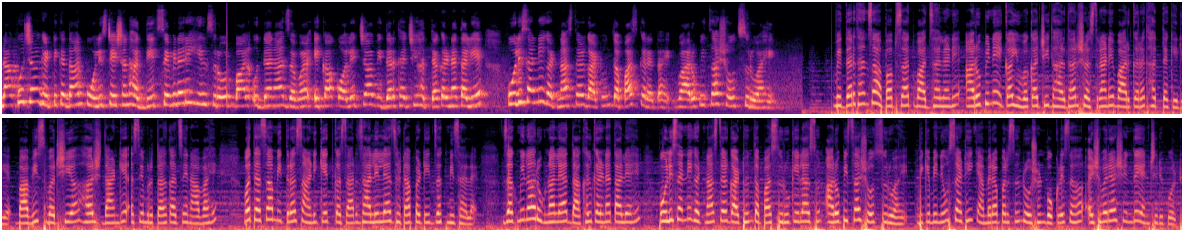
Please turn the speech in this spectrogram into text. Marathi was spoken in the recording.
नागपूरच्या गिट्टिकदान पोलीस स्टेशन हद्दीत सेमिनरी हिल्स रोड बाल उद्यानाजवळ एका कॉलेजच्या विद्यार्थ्याची हत्या करण्यात आली आहे. पोलिसांनी घटनास्थळ गाठून तपास करत आहे व आरोपीचा शोध सुरू आहे. विद्यार्थ्यांचा आपापसात वाद झाल्याने आरोपीने एका युवकाची धारधार शस्त्राने वार करत हत्या केली आहे. बावीस वर्षीय हर्ष दांडगे असे मृतकाचे नाव आहे व त्याचा मित्र सानिकेत कसार झालेल्या झटापटीत जखमी झालाय. जखमीला रुग्णालयात दाखल करण्यात आले आहे. पोलिसांनी घटनास्थळ गाठून तपास सुरू केला असून आरोपीचा शोध सुरू आहे. बीकेबी न्यूजसाठी कॅमेरा पर्सन रोशन बोकडेसह ऐश्वर्या शिंदे यांची रिपोर्ट.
